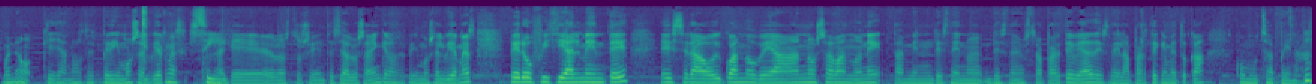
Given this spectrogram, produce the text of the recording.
Bueno, que ya nos despedimos el viernes. Sí. Para que nuestros oyentes ya lo saben, que nos despedimos el viernes. Pero oficialmente eh, será hoy cuando Bea nos abandone, también desde, no- desde nuestra parte, Bea, desde la parte que me toca, con mucha pena.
